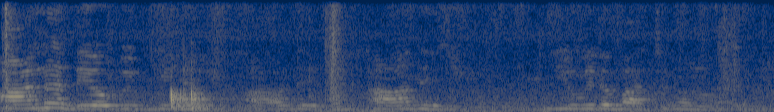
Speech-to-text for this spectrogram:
ਆ ਨਾ ਦਿਓ ਬੀਬੀ ਨੇ ਆ ਦੇ ਆ ਦੇ ਯੂ ਵੀ ਤਾਂ ਬਾਅਦ ਚ ਖਾਣਾ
